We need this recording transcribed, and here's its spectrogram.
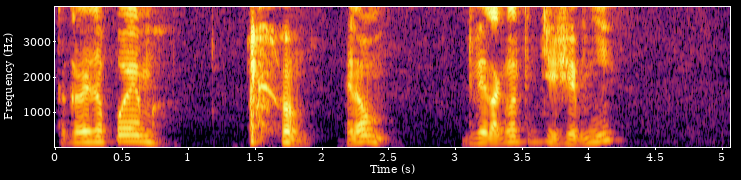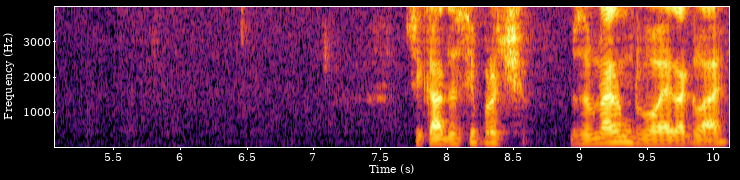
Tak tady zapojím jenom dvě takhle ty těžební. Říkáte si, proč zrovna jenom dvoje takhle?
